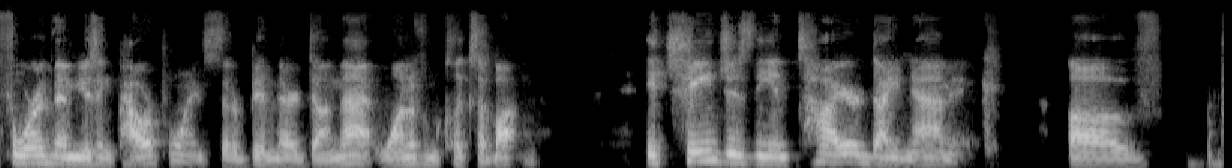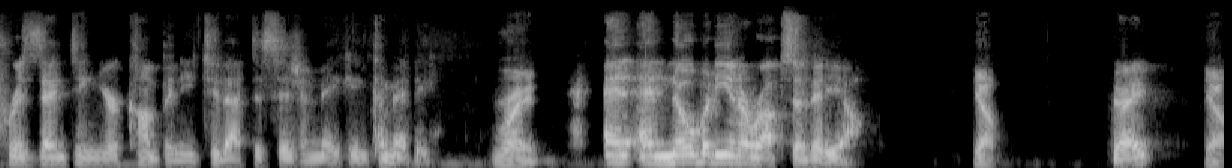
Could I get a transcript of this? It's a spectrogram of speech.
four of them using PowerPoints that have been there, done that. One of them clicks a button. It changes the entire dynamic of presenting your company to that decision making committee. Right. And and nobody interrupts a video. Yeah. Right? Yeah.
